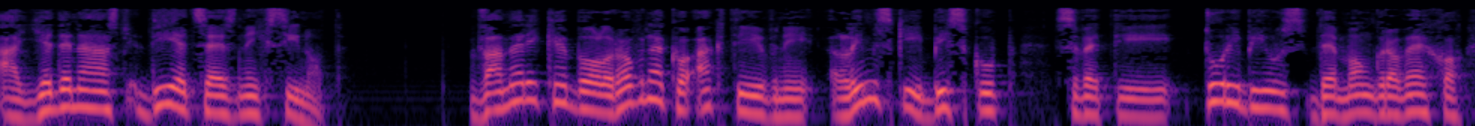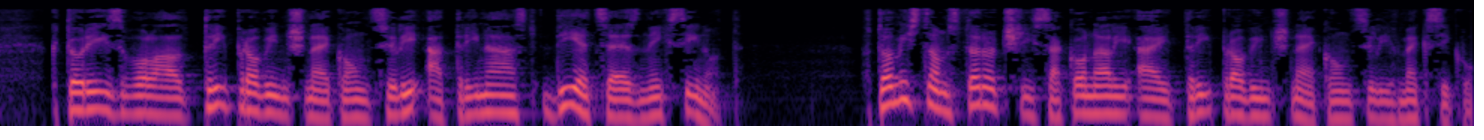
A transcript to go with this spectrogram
a 11 diecéznych synod. V Amerike bol rovnako aktívny limský biskup svätý Turibius de Mongrovecho, ktorý zvolal tri provinčné koncily a 13 diecéznych synod. V tom istom storočí sa konali aj tri provinčné koncily v Mexiku.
